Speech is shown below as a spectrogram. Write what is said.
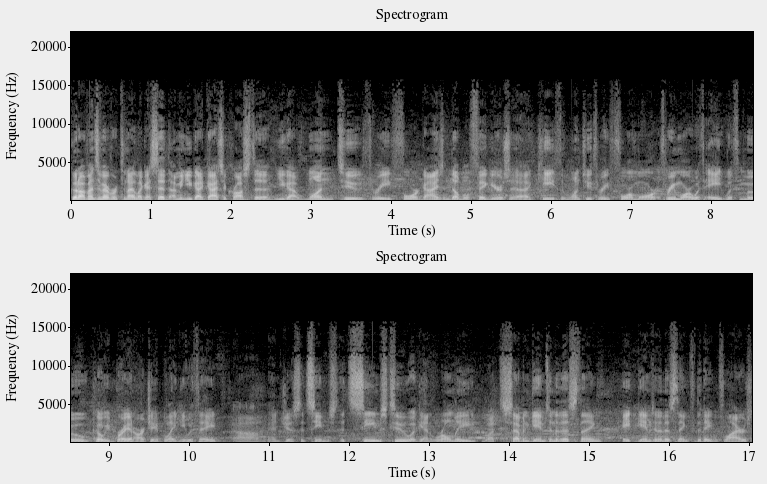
Good offensive effort tonight. Like I said, I mean, you got guys across the. You got one, two, three, four guys in double figures. Uh, Keith, one, two, three, four more, three more with eight with Moo, Kobe Brea, and R.J. Blakney with eight. Um, and just it seems it seems to again, we're only what seven games into this thing, eight games into this thing for the Dayton Flyers.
